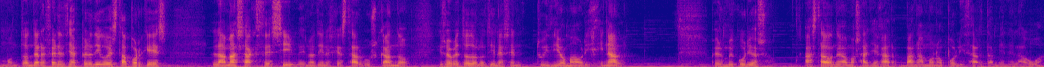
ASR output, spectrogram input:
un montón de referencias, pero digo esta porque es la más accesible, no tienes que estar buscando y sobre todo lo tienes en tu idioma original. Pero es muy curioso, ¿hasta dónde vamos a llegar? ¿Van a monopolizar también el agua?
